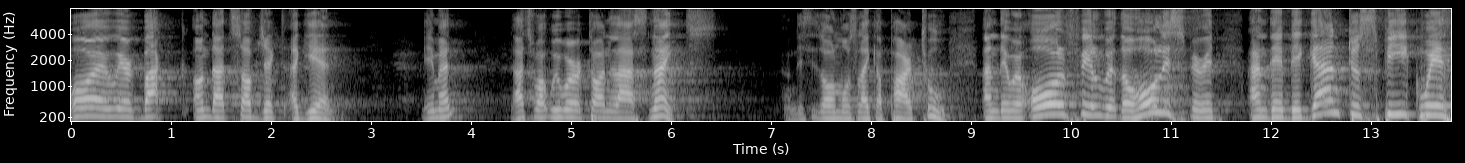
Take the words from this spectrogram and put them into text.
Boy, we're back on that subject again. Amen. That's what we worked on last night. And this is almost like a part two. And they were all filled with the Holy Spirit, and they began to speak with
